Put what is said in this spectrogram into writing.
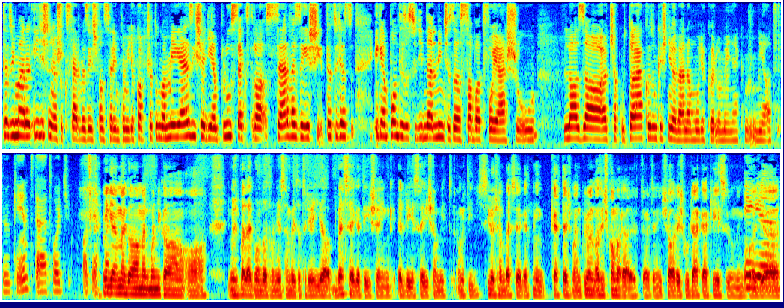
tehát hogy már így is nagyon sok szervezés van szerintem így a kapcsolatunkban, még ez is egy ilyen plusz extra szervezési, tehát hogy ez, igen, pont ez az, hogy nem, nincs ez a szabad folyású, laza, csak úgy találkozunk, és nyilván amúgy a körülmények miatt főként, tehát hogy azért. Igen, meg, a, meg mondjuk a, a most belegondoltam, hogy eszembe jutott, hogy a beszélgetéseink egy része is, amit, amit így szívesen beszélgetnénk kettesben külön, az is kamera előtt történik, és arra is úgy rá kell készülnünk, hogy, Igen. eh,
